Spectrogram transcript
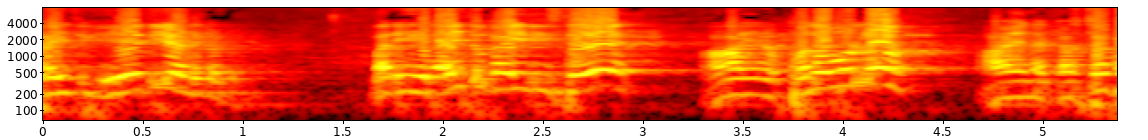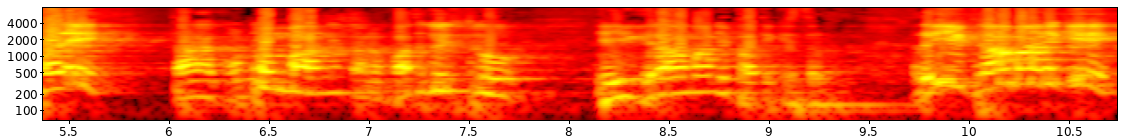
రైతుకి ఏది అడగడు. మరి ఈ రైతుకు ఐదు ఇస్తే ఆయన పొలవుల్లో ఆయన కష్టపడి తన కుటుంబాన్ని తను బతికిస్తూ ఈ గ్రామాన్ని బతికిస్తాడు. అది ఈ గ్రామానికి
